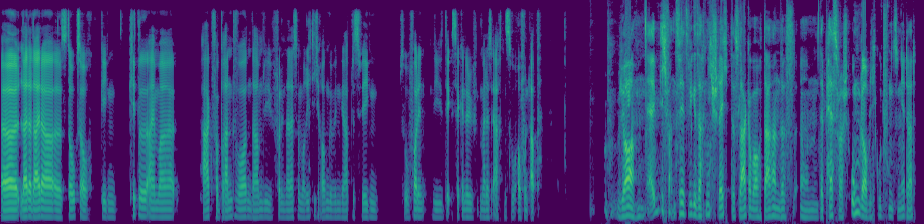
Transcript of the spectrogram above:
Äh, leider, leider äh, Stokes auch gegen Kittel einmal arg verbrannt worden. Da haben die vor den Niners nochmal richtig Raumgewinn gehabt. Deswegen so vor den die Secondary meines Erachtens so auf und ab. Ja, äh, ich fand es jetzt wie gesagt nicht schlecht. Das lag aber auch daran, dass ähm, der Pass Rush unglaublich gut funktioniert hat.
